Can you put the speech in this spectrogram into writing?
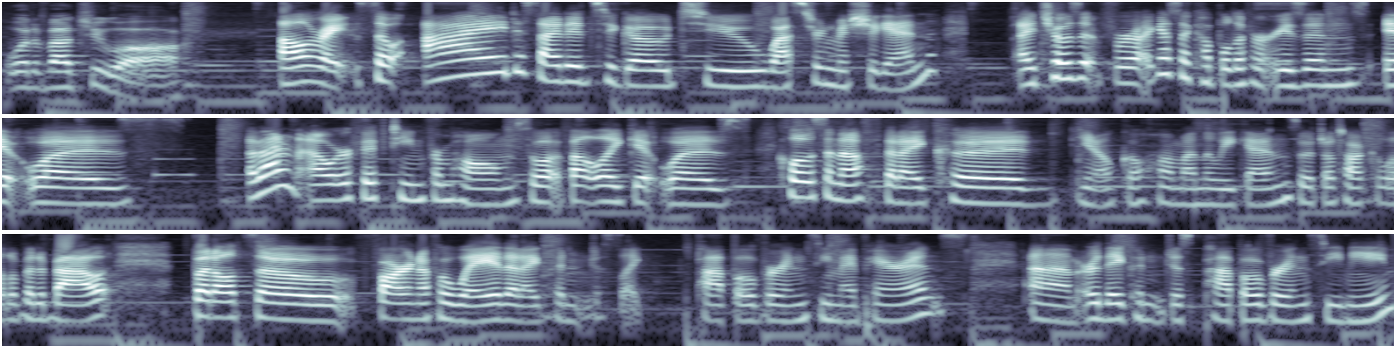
what about you all? All right, so I decided to go to Western Michigan. I chose it for, I guess, a couple different reasons. It was about an hour 15 from home, so it felt like it was close enough that I could, you know, go home on the weekends, which I'll talk a little bit about, but also far enough away that I couldn't just like pop over and see my parents, um, or they couldn't just pop over and see me.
